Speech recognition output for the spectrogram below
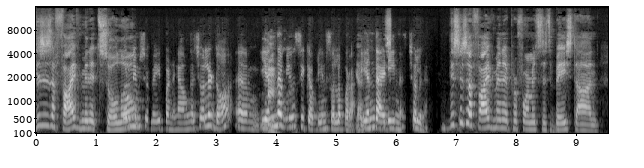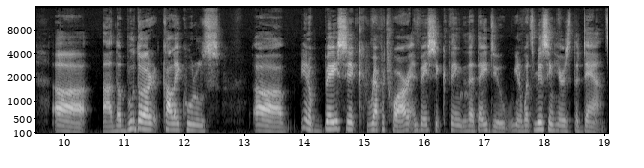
this is a five minute ஒரு solo நிமிஷம் வெயிட் பண்ணுங்க அவங்க சொல்லட்டும் um, எந்த மியூசிக் அப்படின்னு சொல்ல போறாங்க Yeah. எந்த அடின்னு சொல்லுங்க this is a five minute performance that's based on uh, uh, the Budar Kalekul's uh, you know basic repertoire and basic thing that they do. You know what's missing here is the dance,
